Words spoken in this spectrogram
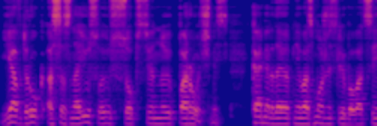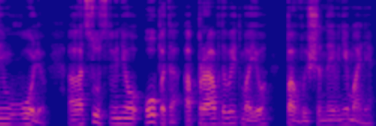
Я вдруг осознаю свою собственную порочность. Камера дает мне возможность любоваться им волю, а отсутствие у него опыта оправдывает мое повышенное внимание.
